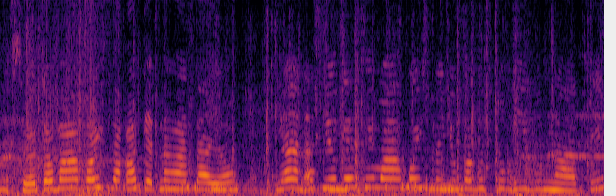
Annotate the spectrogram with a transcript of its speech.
So ito mga kois, nakakit na nga tayo. Yan, as you can see mga kois, medyo pagod tong ibon natin.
